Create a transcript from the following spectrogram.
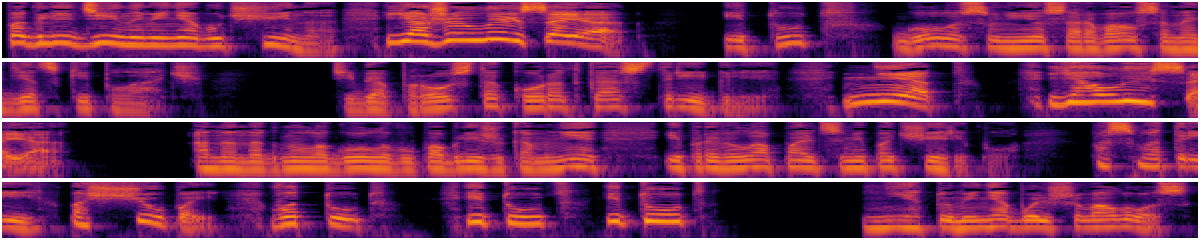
погляди на меня, Бучина, я же лысая!» И тут голос у нее сорвался на детский плач. «Тебя просто коротко остригли». «Нет, я лысая!» Она нагнула голову поближе ко мне и провела пальцами по черепу. «Посмотри, пощупай, вот тут, и тут, и тут. Нет у меня больше волос,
